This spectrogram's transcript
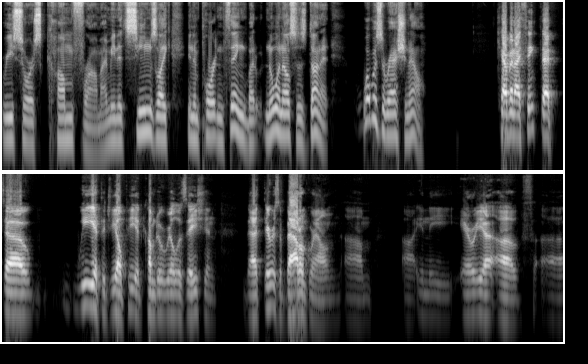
resource come from? I mean, it seems like an important thing, but no one else has done it. What was the rationale? Kevin, I think that uh, we at the GLP had come to a realization that there is a battleground um, uh, in the area of uh,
